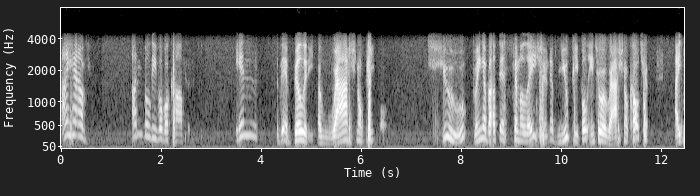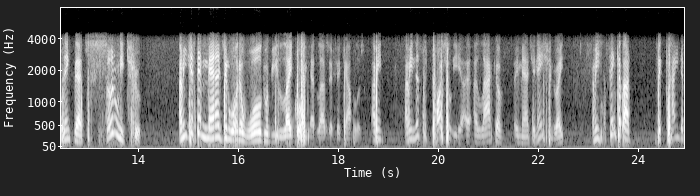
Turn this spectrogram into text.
I have unbelievable confidence in the ability of rational people to bring about the assimilation of new people into a rational culture. I think that's certainly true. I mean, just imagine what a world would be like where we had laissez-faire capitalism. I mean, I mean, this is partially a, a lack of imagination, right? I mean, think about the kind of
